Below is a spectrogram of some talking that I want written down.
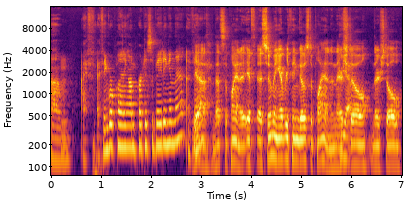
Um, I, th- I think we're planning on participating in that. I think. yeah, that's the plan. If assuming everything goes to plan and they're Yeah. still they're still,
